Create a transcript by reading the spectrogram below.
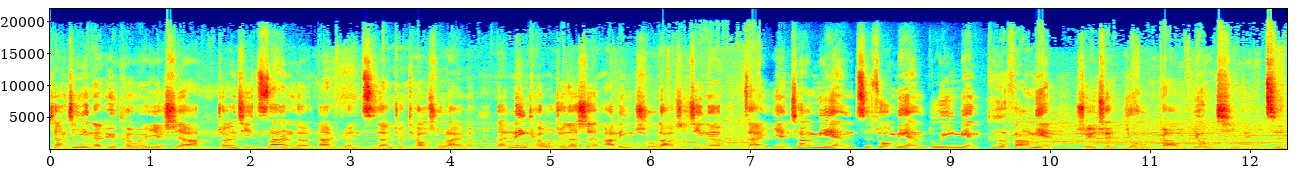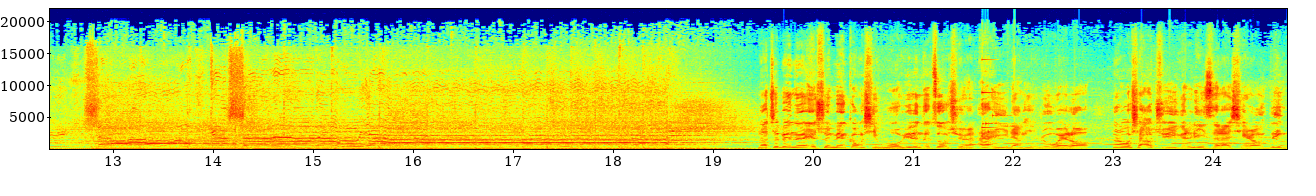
像今年的郁可唯也是啊，专辑赞了，那人自然就跳出来了。那 Link 我觉得是阿令出道至今呢，在演唱面、制作面、录音面各方面水准又高又齐的一次。那这边呢，也顺便恭喜我院的作曲人艾怡良也入围喽。那我想要举一个例子来形容《Link》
